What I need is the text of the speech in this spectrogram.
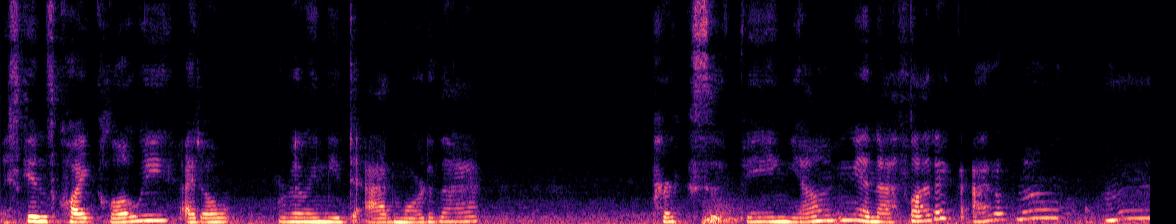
my skin's quite glowy. I don't really need to add more to that. Perks of being young and athletic? I don't know. I don't know.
